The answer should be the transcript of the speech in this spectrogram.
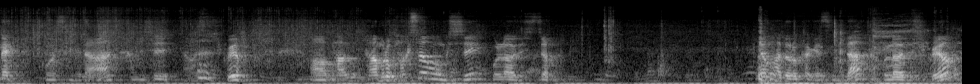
네, 고맙습니다. 잠시 나와주시고요. 어, 바- 다음으로 박성웅 씨 올라와 주시죠. 시작하도록 하겠습니다. 올라와 주시고요.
